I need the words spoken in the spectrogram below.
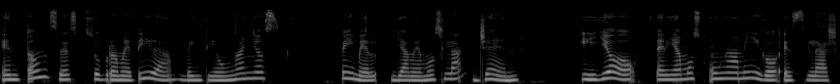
Entonces, su prometida, 21 años female, llamémosla Jen, y yo teníamos un amigo slash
